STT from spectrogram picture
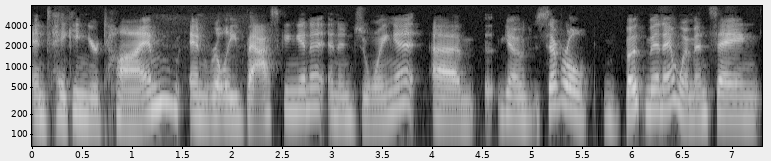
and taking your time and really basking in it and enjoying it. Um, you know, several, both men and women saying,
